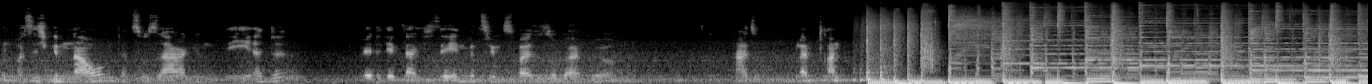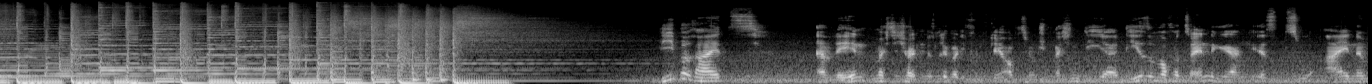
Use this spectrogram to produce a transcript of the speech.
Und was ich genau dazu sagen werde, werdet ihr gleich sehen bzw. sogar hören. Also bleibt dran. Wie bereits erwähnt, möchte ich heute ein bisschen über die 5G-Auktion sprechen, die ja diese Woche zu Ende gegangen ist, zu einem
